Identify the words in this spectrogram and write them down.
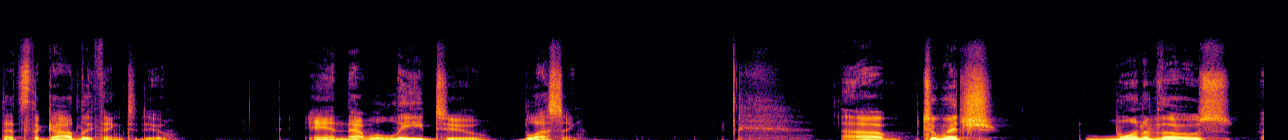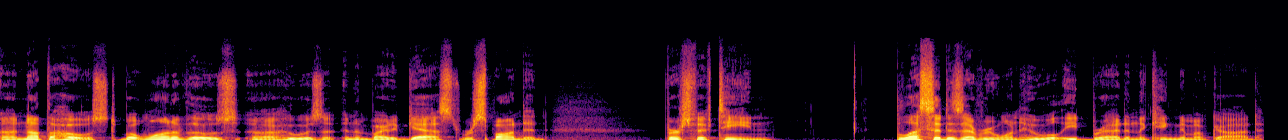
that's the godly thing to do and that will lead to blessing. Uh, to which one of those, uh, not the host, but one of those uh, who was an invited guest responded, verse 15 Blessed is everyone who will eat bread in the kingdom of God.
